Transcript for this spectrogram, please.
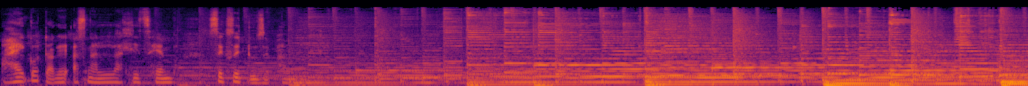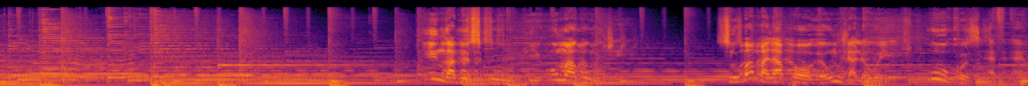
Hayi kodwa ke asingalilahli ithemba sekuseduze phambili. Ingabe sikuphi? Uma kunje. Siubamba lapho ke umdlalo wethu ukhozi FM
